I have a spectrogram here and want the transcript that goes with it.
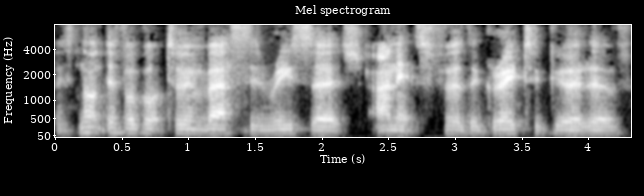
it's not difficult to invest in research, and it's for the greater good of,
